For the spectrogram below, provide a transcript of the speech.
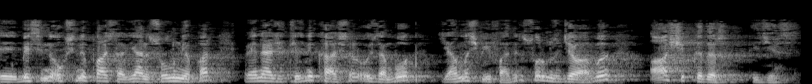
E, besin ve oksijeni parçalar yani solunum yapar ve enerji ihtiyacını karşılar. O yüzden bu yanlış bir ifadedir. Sorumuzun cevabı A şıkkıdır diyeceğiz.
